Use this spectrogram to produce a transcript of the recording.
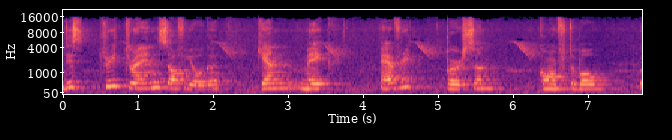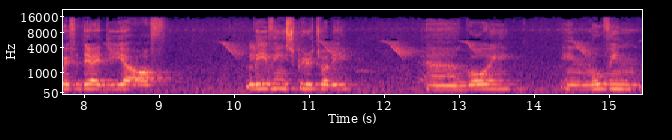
these three trends of yoga can make every person comfortable with the idea of living spiritually, uh, going in moving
